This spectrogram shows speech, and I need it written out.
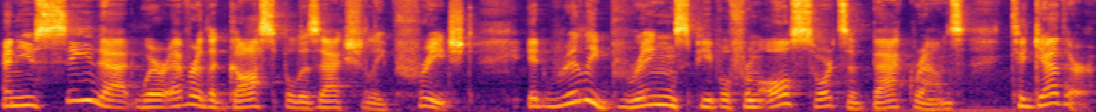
and you see that wherever the gospel is actually preached it really brings people from all sorts of backgrounds together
